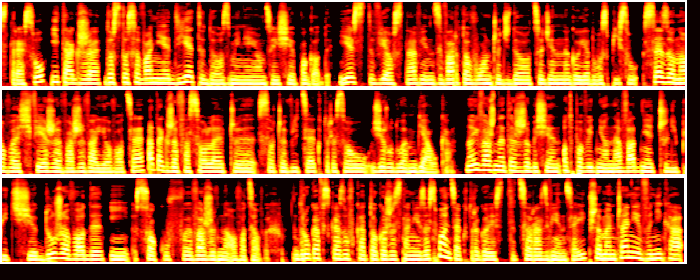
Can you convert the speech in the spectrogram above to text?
stresu i także dostosowanie diety do zmieniającej się pogody. Jest wiosna, więc warto włączyć do codziennego jadłospisu sezonowe, świeże warzywa i owoce, a także fasole czy soczewice, które są źródłem białka. No i ważne też, żeby się odpowiednio nawadniać, czyli pić dużo wody i soków warzywno-owocowych. Druga wskazówka to korzystanie ze słońca, którego jest coraz więcej. Przemęczenie wynika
